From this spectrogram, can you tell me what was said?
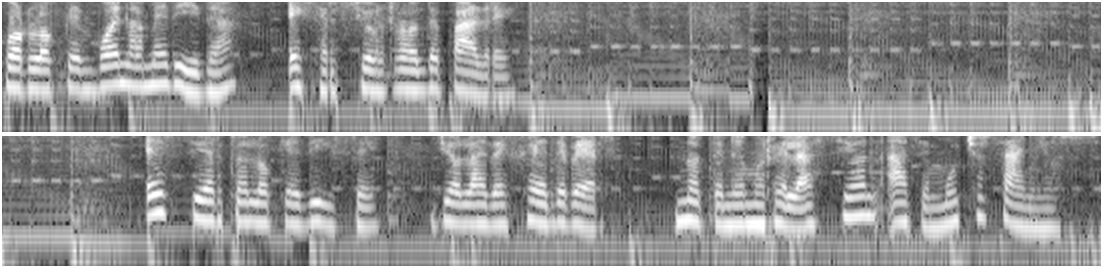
por lo que en buena medida, ejerció el rol de padre. Es cierto lo que dice, yo la dejé de ver, no tenemos relación hace muchos años.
